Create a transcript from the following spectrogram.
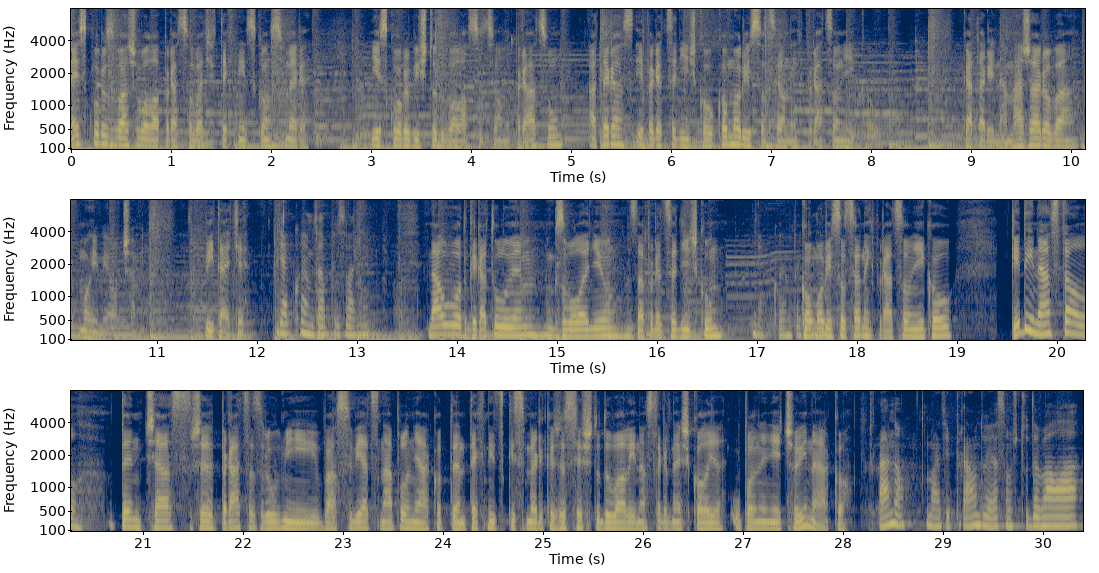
Najskôr zvažovala pracovať v technickom smere. Neskôr vyštudovala sociálnu prácu a teraz je predsedničkou Komory sociálnych pracovníkov. Katarína Mažárová, mojimi očami. Vítajte. Ďakujem za pozvanie. Na úvod gratulujem k zvoleniu za predsedničku Ďakujem pekne. Komory sociálnych pracovníkov. Kedy nastal ten čas, že práca s ľuďmi vás viac naplňa ako ten technický smer, keďže ste študovali na strednej škole úplne niečo iné ako? Áno, máte pravdu. Ja som študovala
